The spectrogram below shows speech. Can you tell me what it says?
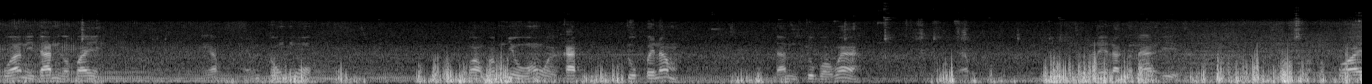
ขวานี่ดันเข้าไปนี่ครับให้มันตรงหูวางกับนิ้วเขาก็กัดจุบไปน้ำดันจุบออกมาครับในลักษณะที่ ปล่ อย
